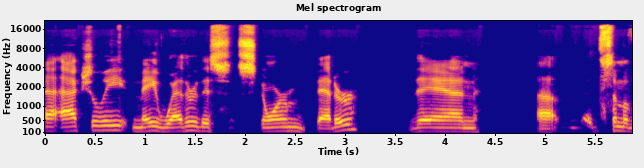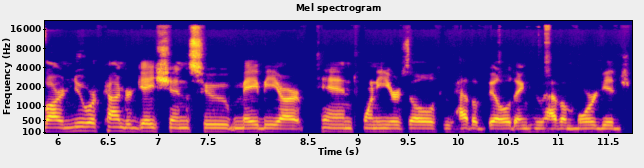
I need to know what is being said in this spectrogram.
actually may weather this storm better than uh, some of our newer congregations who maybe are 10, 20 years old, who have a building, who have a mortgage,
